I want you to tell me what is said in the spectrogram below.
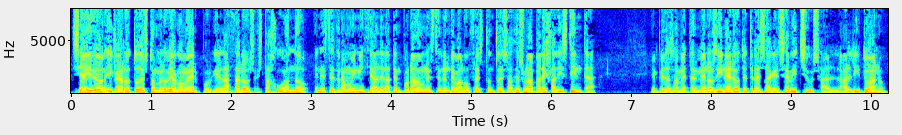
Se ha ido y claro, todo esto me lo voy a comer porque Lázaros está jugando en este tramo inicial de la temporada un excelente baloncesto. Entonces haces una pareja distinta, empiezas a meter menos dinero, te traes a Gesevichus, al, al lituano,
